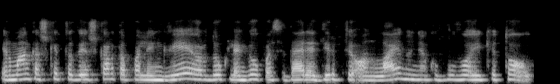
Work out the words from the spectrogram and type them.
Ir man kažkaip tada iš karto palengvėjo ir daug lengviau pasidarė dirbti online, negu buvo iki tol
